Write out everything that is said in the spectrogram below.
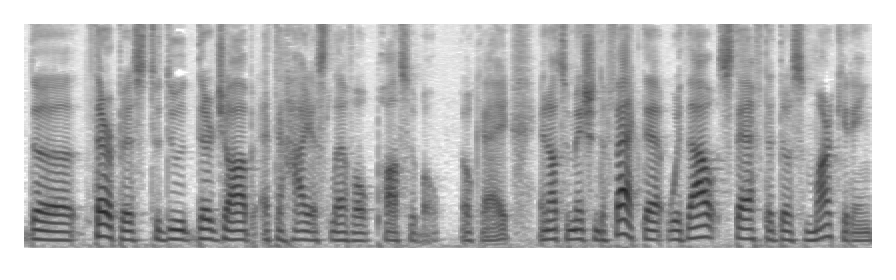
the therapist to do their job at the highest level possible. Okay, and not to mention the fact that without staff that does marketing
